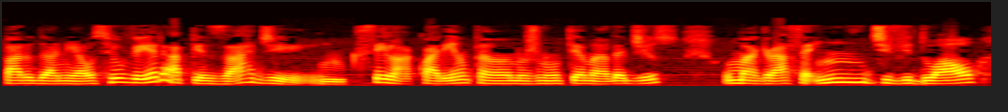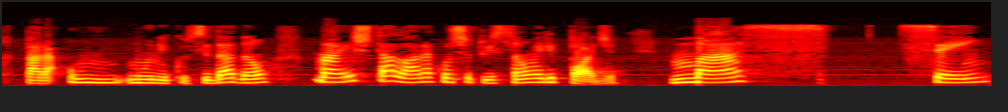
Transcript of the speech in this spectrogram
para o Daniel Silveira, apesar de, em, sei lá, 40 anos não ter nada disso, uma graça individual para um único cidadão, mas está lá na Constituição, ele pode. Mas sem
